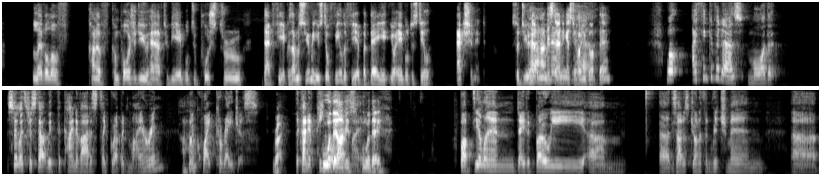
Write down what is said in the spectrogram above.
level of kind of composure do you have to be able to push through that fear? Because I'm assuming you still feel the fear, but they you're able to still action it. So do you Yeah, have an I mean, I- understanding as to how you got there? Well, I think of it as more that. So let's just start with the kind of artists I grew up admiring Uh-huh. were quite courageous. Right. The kind of people. Who are the artists? admire. Who are they? Bob Dylan, David Bowie, um, uh, this artist Jonathan Richman, uh,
